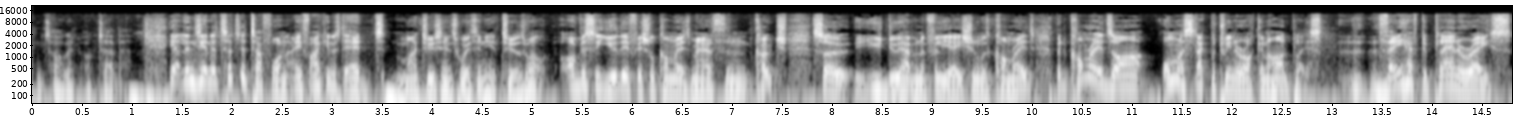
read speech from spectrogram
Can target October. Yeah, Lindsey, and it's such a tough one. If I can just add my two cents worth in here too as well. Obviously, you're the official Comrades Marathon coach, so you do have an affiliation with Comrades, but Comrades are almost stuck between a rock and a hard place. They have to plan a race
